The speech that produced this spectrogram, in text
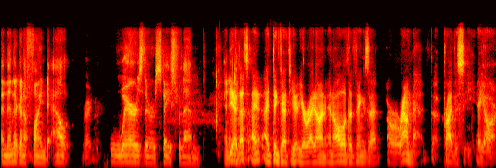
and then they're going to find out right where is there a space for them. And yeah that's I, I think that you're, you're right on. And all of the things that are around that uh, privacy ar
